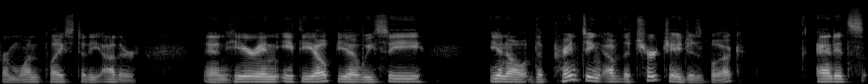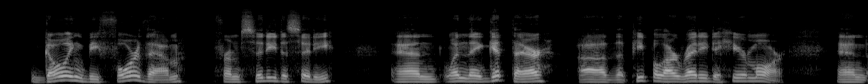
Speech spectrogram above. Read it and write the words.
from one place to the other. And here in Ethiopia, we see, you know, the printing of the Church Ages book, and it's going before them from city to city. And when they get there, uh, the people are ready to hear more. And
